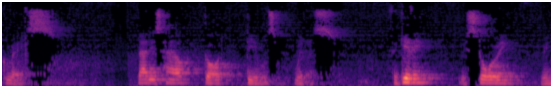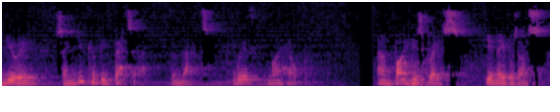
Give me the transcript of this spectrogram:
grace. That is how God deals with us forgiving, restoring, renewing, saying, You can be better than that with my help. And by His grace, He enables us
